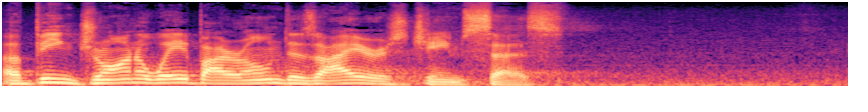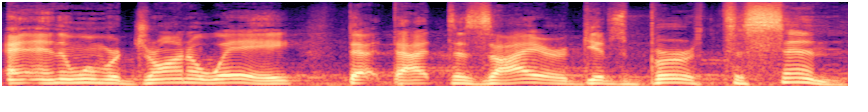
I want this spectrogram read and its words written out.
of being drawn away by our own desires, James says. And, and then when we're drawn away, that, that desire gives birth to sin.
